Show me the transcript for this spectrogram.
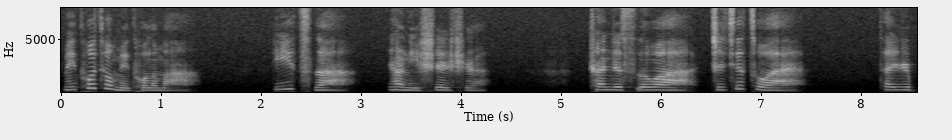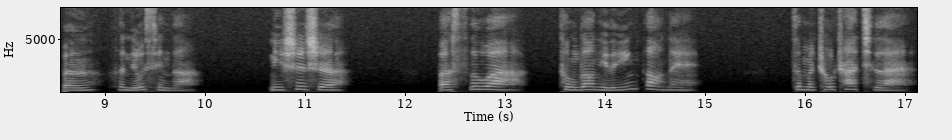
没脱就没脱了嘛，第一次啊，让你试试，穿着丝袜直接做爱，在日本很流行的，你试试，把丝袜捅到你的阴道内，这么抽插起来，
